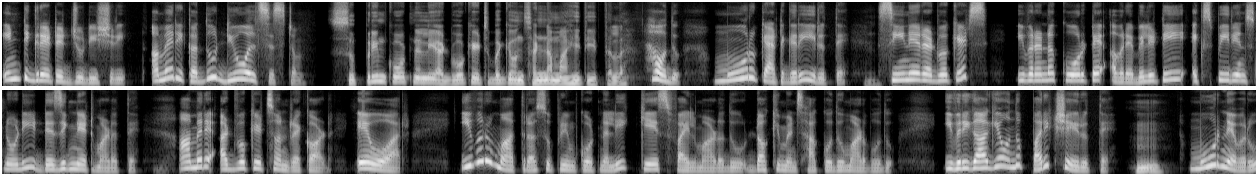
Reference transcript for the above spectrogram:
ಇಂಟಿಗ್ರೇಟೆಡ್ ಜುಡಿಷರಿ ಅಮೆರಿಕದ್ದು ಡ್ಯೂಯಲ್ ಸಿಸ್ಟಮ್. ಸುಪ್ರೀಂ ಕೋರ್ಟ್ನಲ್ಲಿ ಅಡ್ವೊಕೇಟ್ಸ್ ಬಗ್ಗೆ ಒಂದು ಸಣ್ಣ ಮಾಹಿತಿ ಇತ್ತಲ್ಲ? ಹೌದು ಮೂರು ಕ್ಯಾಟಗರಿ ಇರುತ್ತೆ. ಸೀನಿಯರ್ ಅಡ್ವೊಕೇಟ್ಸ್ ಇವರನ್ನ ಕೋರ್ಟೆ ಅವರ ಎಬಿಲಿಟಿ ಎಕ್ಸ್ಪೀರಿಯನ್ಸ್ ನೋಡಿ ಡೆಸಿಗ್ನೇಟ್ ಮಾಡುತ್ತೆ. ಆಮೇಲೆ advocates on record A R. ಇವರು ಮಾತ್ರ ಸುಪ್ರೀಂ ಕೋರ್ಟ್ನಲ್ಲಿ ಕೇಸ್ ಫೈಲ್ ಮಾಡೋದು ಡಾಕ್ಯುಮೆಂಟ್ಸ್ ಹಾಕೋದು ಮಾಡಬಹುದು ಇವರಿಗಾಗಿಯೇ ಒಂದು ಪರೀಕ್ಷೆ ಇರುತ್ತೆ. ಮೂರನೇವರು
